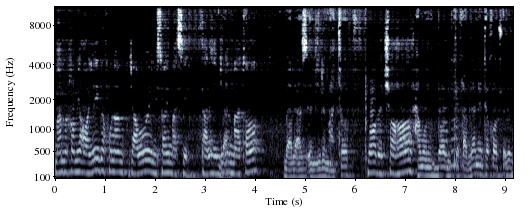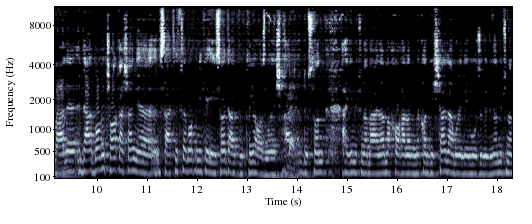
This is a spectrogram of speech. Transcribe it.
من می‌خوام یه آیه بخونم. جواب عیسی مسیح. در انجیل بله. متا. بله از انجیل متا. باب چهار. همون بابی که قبلا انتخاب شده بود. بله در باب چهار قشنگ سرتیتر باب اینه که عیسی در بوته آزمایش بله. دوستان اگه می‌تونن بعدا و خواهران می‌خوان بیشتر در مورد این موضوع بدونن می‌تونن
